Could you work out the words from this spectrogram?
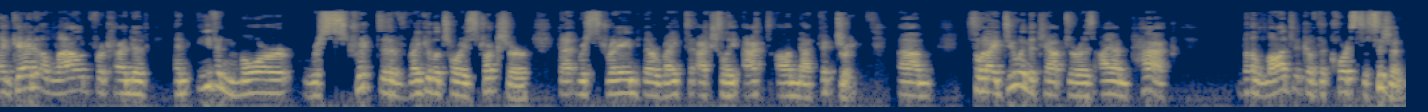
again allowed for kind of an even more restrictive regulatory structure that restrained their right to actually act on that victory. Um, so, what I do in the chapter is I unpack the logic of the court's decision,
